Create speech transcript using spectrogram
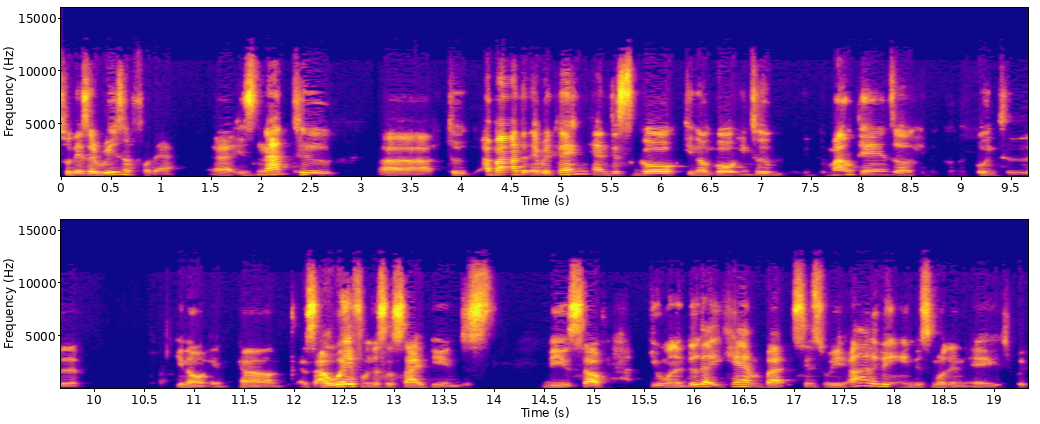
So there's a reason for that. Uh, it's not to uh, to abandon everything and just go, you know, go into mountains or go into the you know, uh, away from the society and just be yourself. You want to do that, you can. But since we are living in this modern age with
